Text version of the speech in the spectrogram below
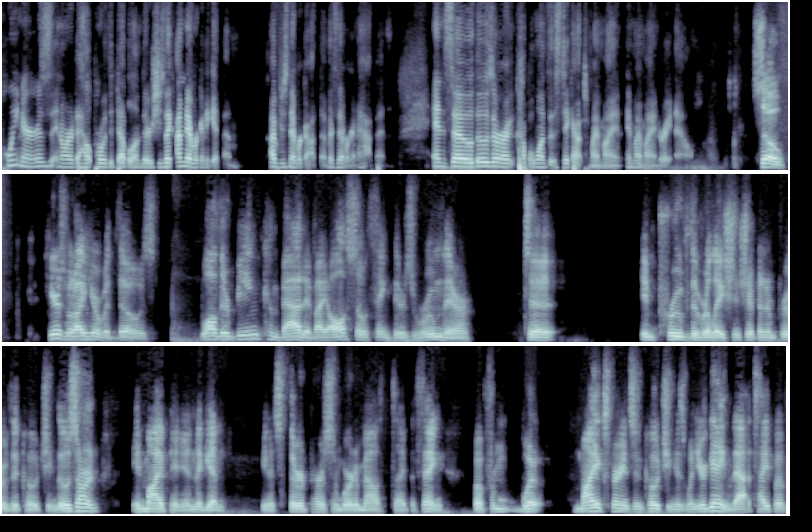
pointers in order to help her with the double under. She's like, I'm never going to get them. I've just never got them. It's never going to happen. And so those are a couple ones that stick out to my mind in my mind right now. So here's what I hear with those. While they're being combative, I also think there's room there to improve the relationship and improve the coaching. Those aren't, in my opinion, again, you know, it's third person word of mouth type of thing. But from what my experience in coaching is when you're getting that type of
